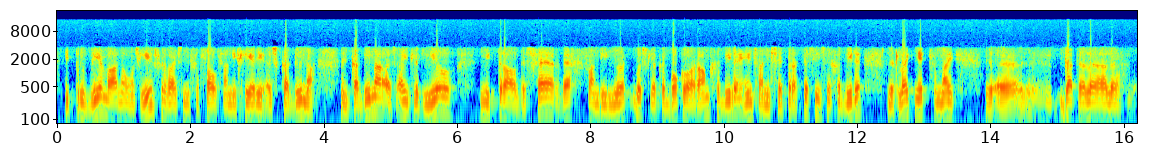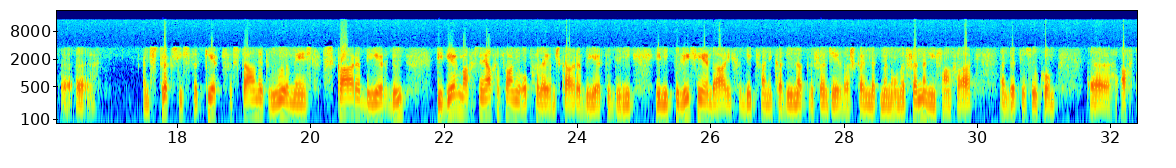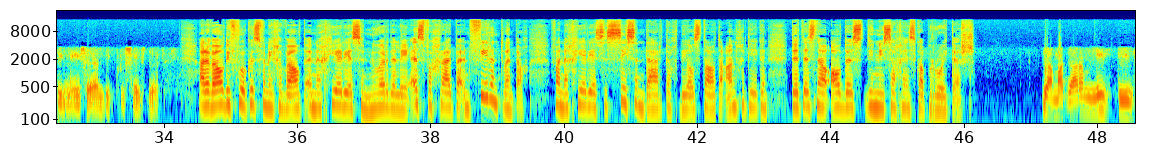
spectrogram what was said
die probleem waarna ons hier verwys in die geval van Nigerië is Kaduna. En Kaduna is eintlik heel neutraal dis ver weg van die noordoostelike Boko Haram gebiede en van die separatistiese gebiede. Dit lyk net vir my uh, dat hulle hulle uh, uh, instruksies verkeerd verstaan het hoe 'n mens skarebeheer doen. Die weermag is in elk geval nie opgelei om skarebeheer te doen nie. En die polisie in daardie gebied van die Kaduna provinsie het waarskynlik min ondervinding hiervan gehad en dit is hoekom uh 18 mense in die proses dood. Alhoewel die fokus van die geweld in Nigerië se noorde lê, is vergrype in 24 van Nigerië se 36 deelstate aangeteken. Dit is nou aldus die nuusagentskap Reuters. Ja, maar daarom nie die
